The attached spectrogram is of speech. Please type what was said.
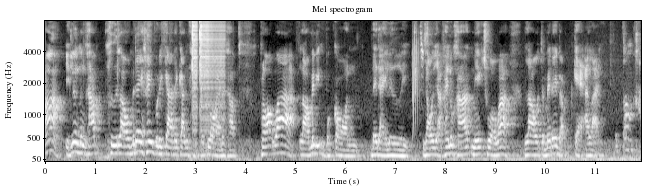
อ่าอีกเรื่องหนึ่งครับ คือเราไม่ได้ให้บริการในการขัดลบรอยนะครับ เพราะว่าเราไม่มีอุปกรณ์ใด ๆ เลย เราอยากให้ลูกค้า make sure ว่าเราจะไม่ได้แบบแกะอะไรถูกต้องค่ะ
